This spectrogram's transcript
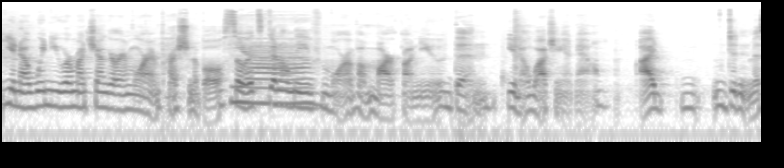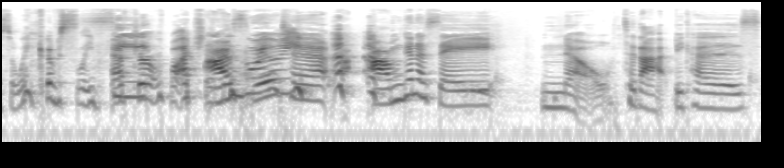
you know, when you were much younger and more impressionable. So it's going to leave more of a mark on you than, you know, watching it now. I didn't miss a wink of sleep See, after watching I'm this going movie. to. I'm gonna say no to that because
